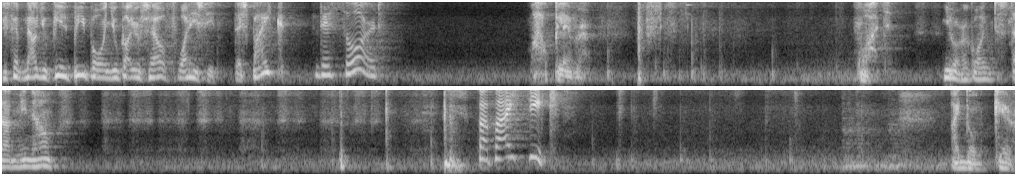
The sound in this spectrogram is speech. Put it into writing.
Except now you kill people and you call yourself, what is it, the spike? The sword. Wow, clever. What? You are going to stab me now? Papa is sick. I don't care.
